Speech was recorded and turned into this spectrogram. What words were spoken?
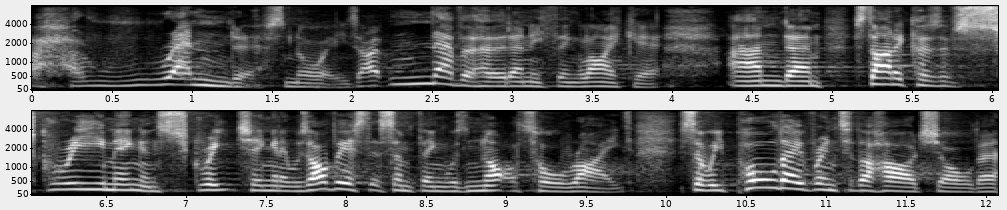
a horrendous noise. I've never heard anything like it. And um, started because of screaming and screeching, and it was obvious that something was not at all right. So we pulled over into the hard shoulder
